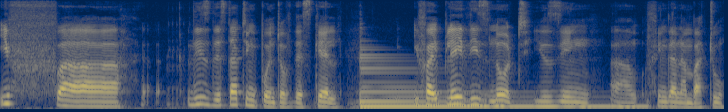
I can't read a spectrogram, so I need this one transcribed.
if uh, this is the starting point of the scale, if I play this note using uh, finger number two,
